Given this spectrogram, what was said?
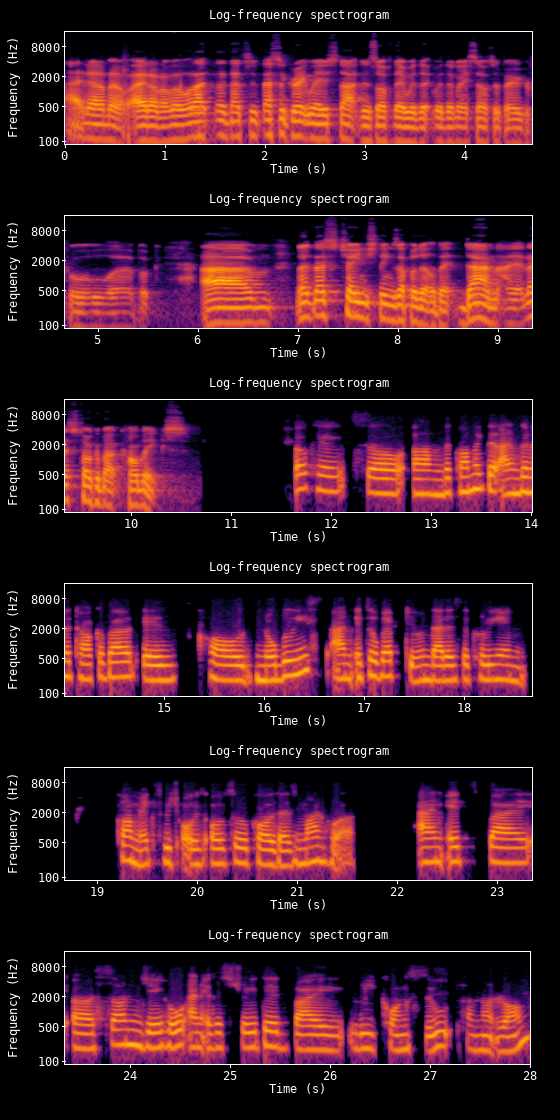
I don't know. I don't know. Well, that, that's a, that's a great way of starting us off there with a, with a nice autobiographical uh, book. Um, let, us change things up a little bit. Dan, I, let's talk about comics. Okay, so um, the comic that I'm going to talk about is called Noblesse, and it's a webtoon that is the Korean comics, which is also called as manhwa. And it's by uh, Sun Jae-ho and illustrated by Lee Kwang-soo, if I'm not wrong.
